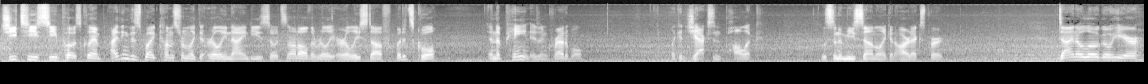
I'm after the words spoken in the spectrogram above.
GT seat post clamp. I think this bike comes from like the early 90s, so it's not all the really early stuff, but it's cool. And the paint is incredible like a Jackson Pollock. Listen to me sounding like an art expert. Dyno logo here.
